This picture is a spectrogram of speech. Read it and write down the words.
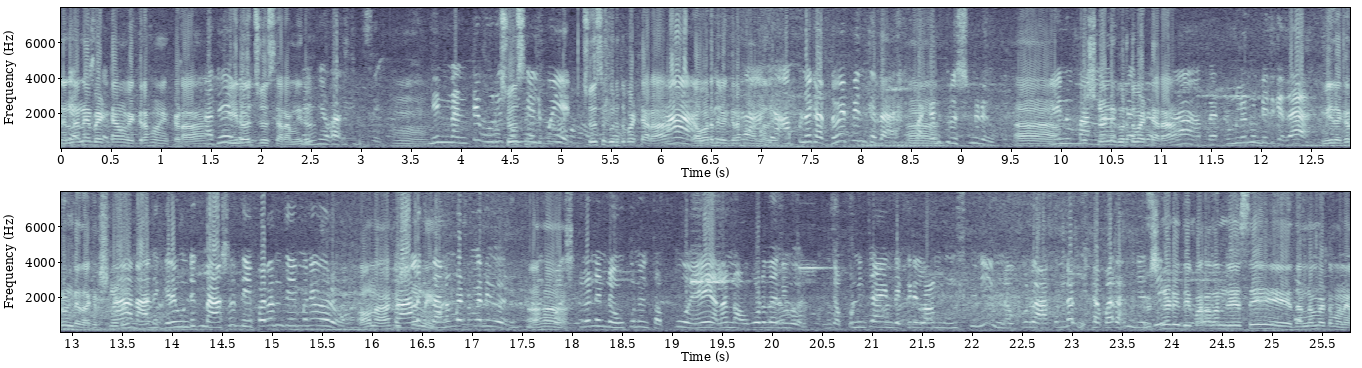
నిన్ననే పెట్టాం విగ్రహం ఇక్కడ. ఈ రోజు చూసారా మీరు? చూసే. నిన్నంటే ఊరికి తీసుకుని వెళ్ళిపోయాను చూసి గుర్తుపట్టారా? ఎవరిది విగ్రహం అన్నది? అప్పుడు నాకు అర్థమైపోయింది కదా. పక్కన కృష్ణుడు. నేను కృష్ణుడిని గుర్తుపట్టారా? బెడ్రూమ్లోనే ఉండేది కదా. మీ దగ్గర ఉండేదా కృష్ణుడు? నా దగ్గరే ఉండేది. మాస్టర్ దీపారాధన చేయమనేవారు. అవునా కృష్ణుని దండం పెట్టమనేవారు. ఫస్ట్లో నేను నవ్వుకున్నాను తప్పు ఏ ఎలా నవ్వకూడదు అనేవారు ఇంకప్పటి నుంచి ఆయన దగ్గర ఇలా మూసుకుని నవ్వు రాకుండా దీపారాధన చేసి దీపారాధన చేసి దండం పెట్టమనే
